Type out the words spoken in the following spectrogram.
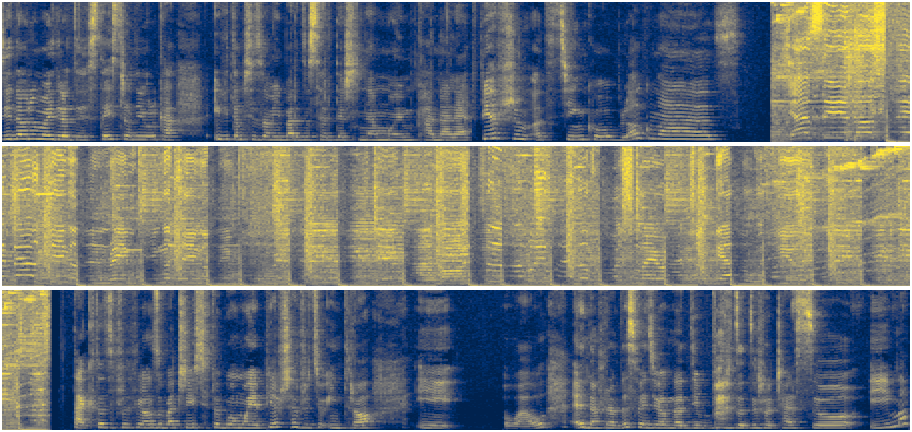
Dzień dobry moi drodzy, z tej strony Julka i witam się z Wami bardzo serdecznie na moim kanale w pierwszym odcinku Vlogmas. Tak, to co przed chwilą zobaczyliście to było moje pierwsze w życiu intro i wow, e, naprawdę spędziłam nad nim bardzo dużo czasu i mam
